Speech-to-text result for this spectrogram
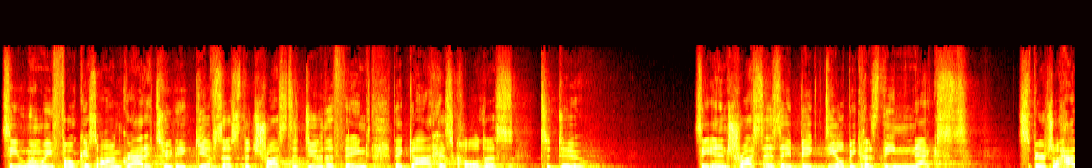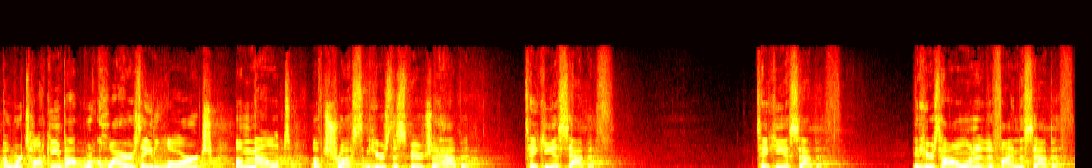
See, when we focus on gratitude, it gives us the trust to do the things that God has called us to do. See, and trust is a big deal because the next spiritual habit we're talking about requires a large amount of trust. And here's the spiritual habit taking a Sabbath. Taking a Sabbath. And here's how I want to define the Sabbath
